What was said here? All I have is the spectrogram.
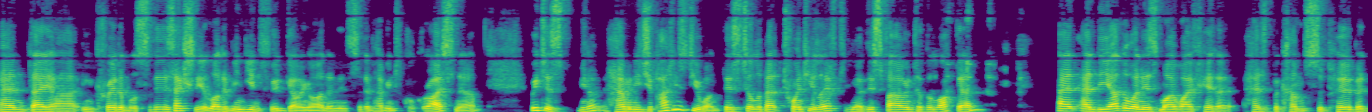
And they are incredible. So there's actually a lot of Indian food going on. And instead of having to cook rice now, we just, you know, how many chapatis do you want? There's still about 20 left, you know, this far into the lockdown. And, and the other one is my wife Heather has become superb at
